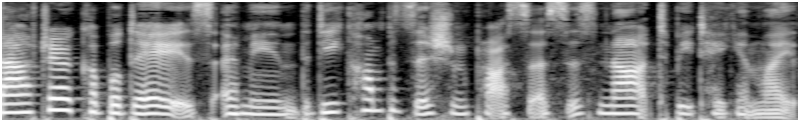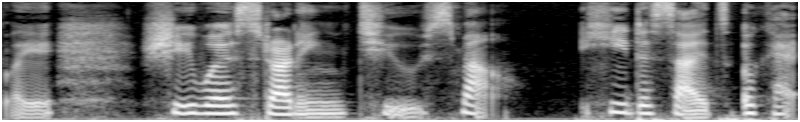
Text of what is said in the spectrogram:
after a couple days, I mean, the decomposition process is not to be taken lightly. She was starting to smell. He decides, okay,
